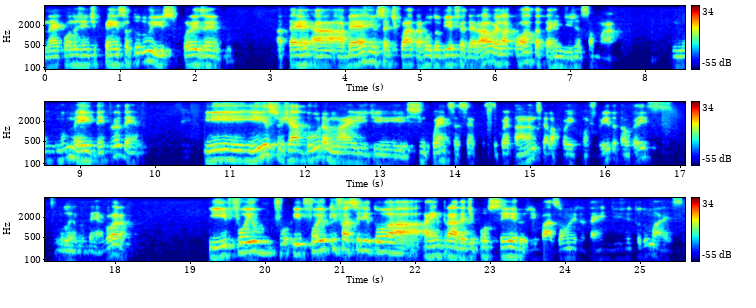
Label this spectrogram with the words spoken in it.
né? Quando a gente pensa tudo isso. Por exemplo, até a, a BR-174, a rodovia federal, ela corta a terra indígena São Marcos, no, no meio, dentro a dentro. E isso já dura mais de 50, 60, 50 anos que ela foi construída, talvez, não lembro bem agora. E foi o, e foi o que facilitou a, a entrada de poceiros, de invasões da terra indígena e tudo mais.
